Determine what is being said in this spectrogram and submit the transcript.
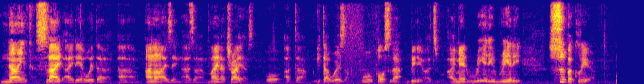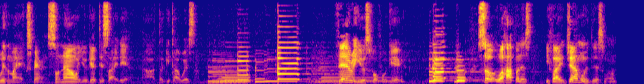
ninth slide idea with uh, uh, analyzing as a minor trias or at uh, Guitar Wisdom. We'll post that video. It's I made really really super clear with my experience. So now you get this idea uh, the Guitar Wisdom. Very useful for gig. So what happened is if I jam with this one,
